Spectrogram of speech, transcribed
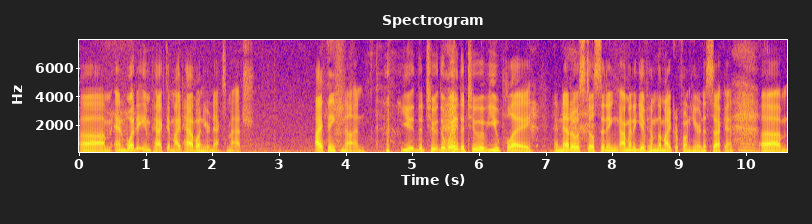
Um, and what impact it might have on your next match. I think none. you the two the way the two of you play, and Neto is still sitting. I'm going to give him the microphone here in a second. Um,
